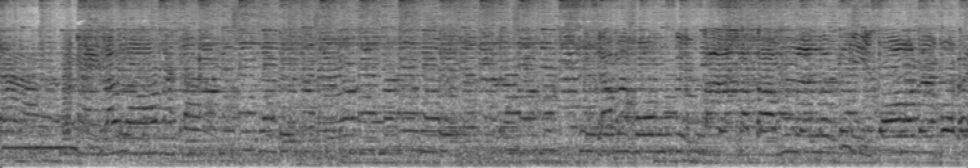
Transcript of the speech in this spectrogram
จ้าวันไหนละร้อนนะจ๊ะจะมาคงสืบสานละตำละลูกพี่ซ้อนนะบ่ได้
